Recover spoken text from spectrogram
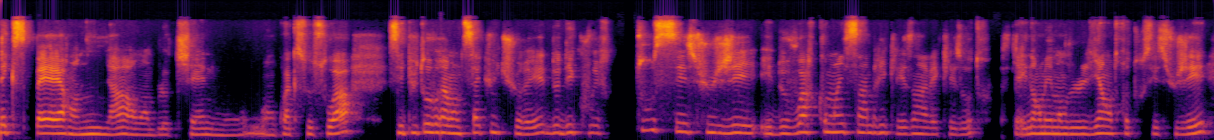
expert en IA ou en blockchain ou, en quoi que ce soit. C'est plutôt vraiment de s'acculturer, de découvrir tous ces sujets et de voir comment ils s'imbriquent les uns avec les autres, parce qu'il y a énormément de liens entre tous ces sujets.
